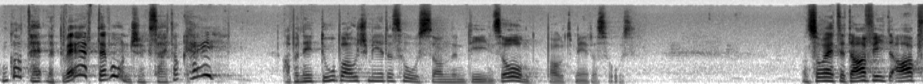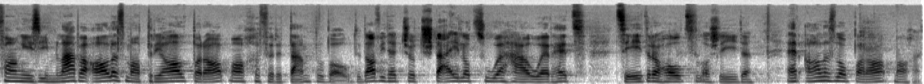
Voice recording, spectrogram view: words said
Und Gott hat ihn gewährt, den Wunsch. Er hat gesagt, okay, aber nicht du baust mir das Haus, sondern dein Sohn baut mir das Haus. Und so hat David angefangen, in seinem Leben alles Material parat machen für den Tempelbau. David hat schon die Steine zugehauen, er hat das Zedernholz schneiden Er hat alles parat machen.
